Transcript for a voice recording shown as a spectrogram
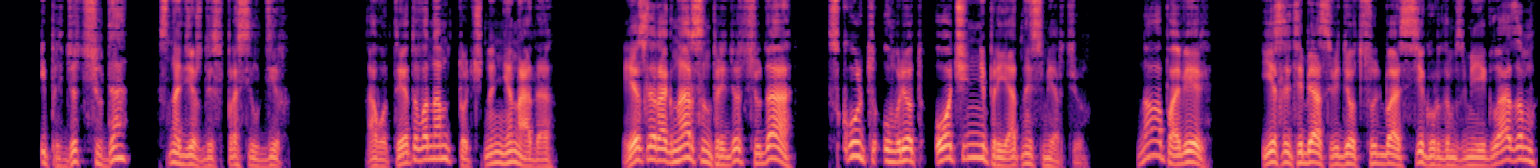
— И придет сюда? — с надеждой спросил Дир. — А вот этого нам точно не надо. Если Рагнарсон придет сюда, Скульт умрет очень неприятной смертью. Но, поверь, если тебя сведет судьба с Сигурдом Змееглазом,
